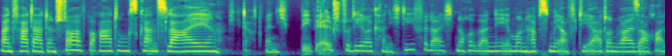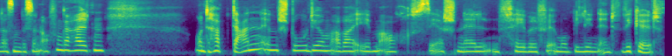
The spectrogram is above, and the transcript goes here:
Mein Vater hat eine Steuerberatungskanzlei. Ich gedacht, wenn ich BWL studiere, kann ich die vielleicht noch übernehmen und habe es mir auf die Art und Weise auch alles ein bisschen offen gehalten und habe dann im Studium aber eben auch sehr schnell ein Fable für Immobilien entwickelt,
